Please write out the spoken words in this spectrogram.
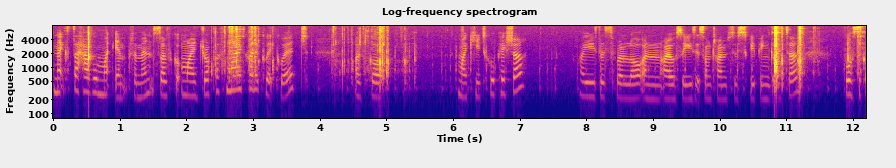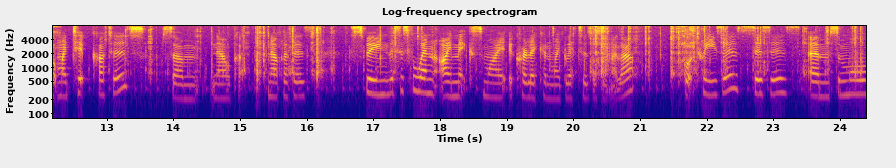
Next I have all my implements. So I've got my dropper for my acrylic liquid. I've got my cuticle pusher. I use this for a lot and I also use it sometimes for scooping glitter. I've also got my tip cutters, some nail, nail clippers, spoon. This is for when I mix my acrylic and my glitters or something like that. I've got tweezers, scissors, um, some more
